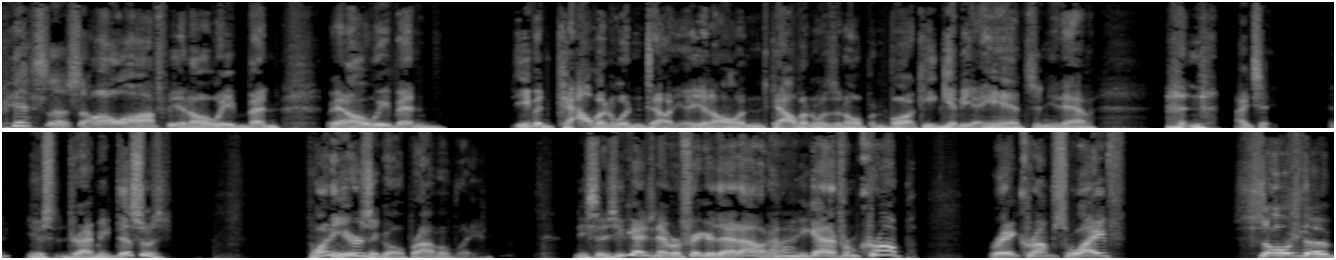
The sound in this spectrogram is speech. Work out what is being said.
piss us all off. You know, we've been, you know, we've been. Even Calvin wouldn't tell you, you know, and Calvin was an open book. He'd give you hints, and you'd have, and I'd say, it used to drive me. This was 20 years ago, probably. And he says, You guys never figured that out, huh? You got it from Crump. Ray Crump's wife sewed the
